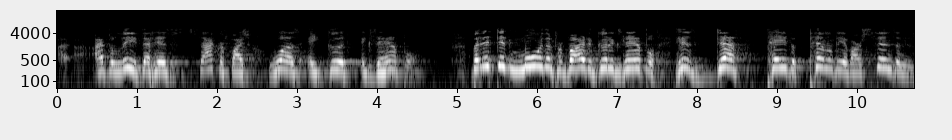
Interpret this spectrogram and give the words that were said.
I, I believe that his sacrifice was a good example, but it did more than provide a good example. His death paid the penalty of our sins, and his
